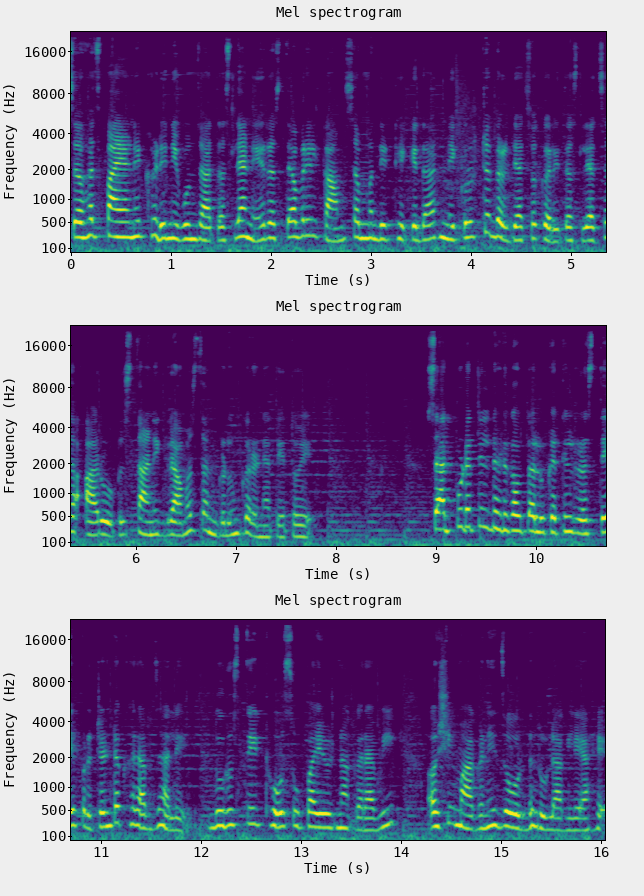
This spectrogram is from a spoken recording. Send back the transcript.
सहज पायाने खडी निघून जात असल्याने रस्त्यावरील काम संबंधित ठेकेदार निकृष्ट दर्जाचं करीत असल्याचा आरोप स्थानिक ग्रामस्थांकडून करण्यात येतोय. सातपुड्यातील धडगाव तालुक्यातील रस्ते प्रचंड खराब झाले. दुरुस्ती ठोस उपाययोजना करावी अशी मागणी जोर धरू लागली आहे.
